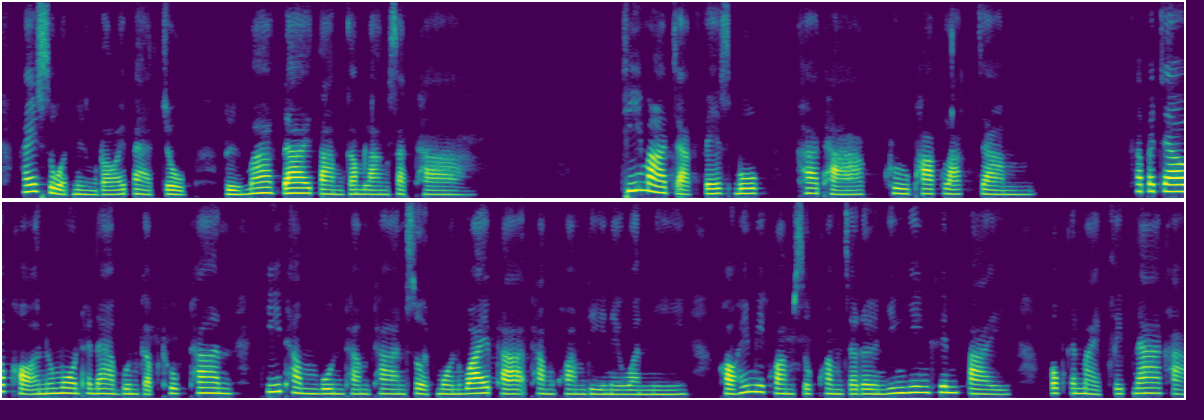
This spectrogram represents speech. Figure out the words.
ๆ ให้สวดหนึ่งร้อยแปดจบ หรือมากได้ตามกำลังศรัทธา ที่มาจากเฟซบุ๊กคาถาครูพักลักจำ ข้าพเจ้าขออนุโมทนาบุญกับทุกท่านที่ทำบุญทำทานสวดมนต์ไหว้พระทำความดีในวันนี้ ขอให้มีความสุขความเจริญยิ่งยิ่งขึ้นไป พบกันใหม่คลิปหน้าค่ะ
